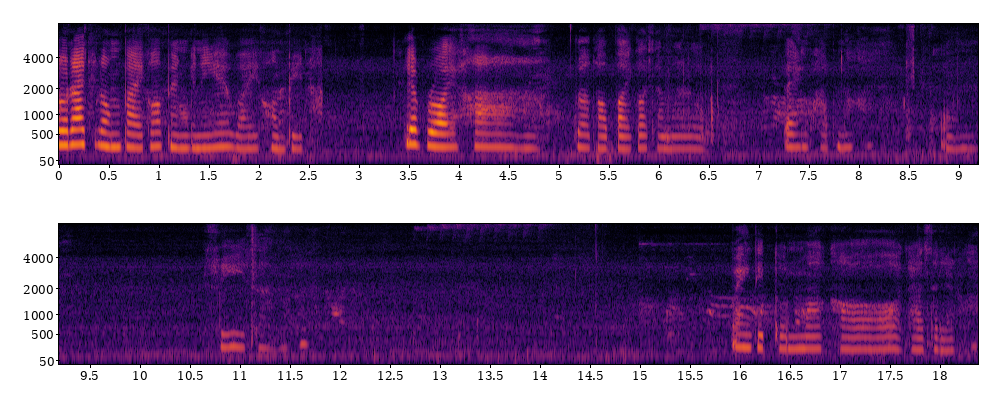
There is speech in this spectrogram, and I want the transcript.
ตัวแรกที่ลงไปก็เป็นกันนี้ไว้คอมพิวต์ค่ะเรียบร้อยค่ะ ตัวต่อไปก็จะมาลงแป้งพับนะคะของซีสามนะคะแป้งติดทนมากค่ะทาเสร็จแล้วนะคะ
